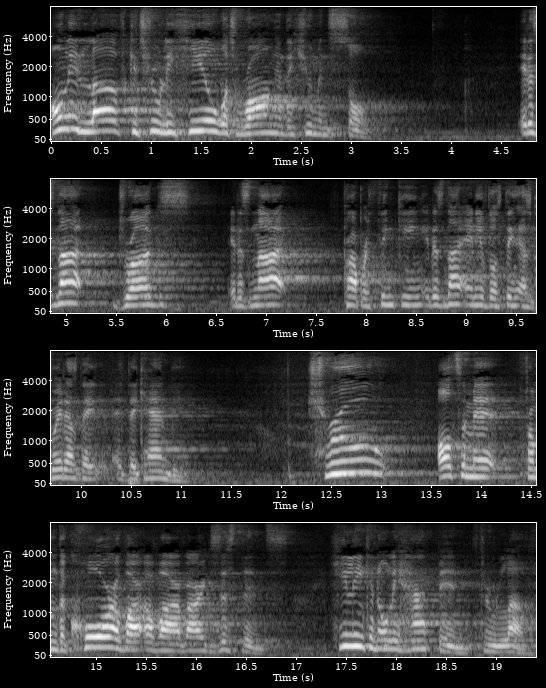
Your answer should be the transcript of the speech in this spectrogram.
Only love can truly heal what's wrong in the human soul. It is not drugs, it is not proper thinking. It is not any of those things as great as they, as they can be. True, ultimate, from the core of our, of, our, of our existence, healing can only happen through love.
